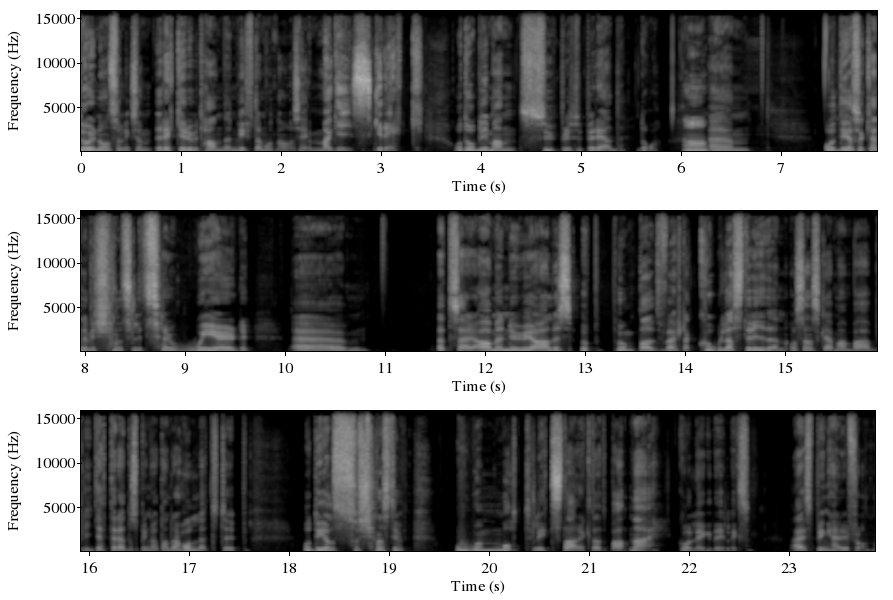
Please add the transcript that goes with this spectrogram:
Då är det någon som liksom räcker ut handen, viftar mot någon och säger magiskräck. Och då blir man super, super rädd då. Ja. Ehm, och det så kan det väl kännas lite så här weird. ehm, att så här, ja men nu är jag alldeles uppumpad för värsta coola striden och sen ska man bara bli jätterädd och springa åt andra hållet typ. Och dels så känns det omåttligt starkt att bara, nej, gå och lägg dig liksom. Nej, spring härifrån.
